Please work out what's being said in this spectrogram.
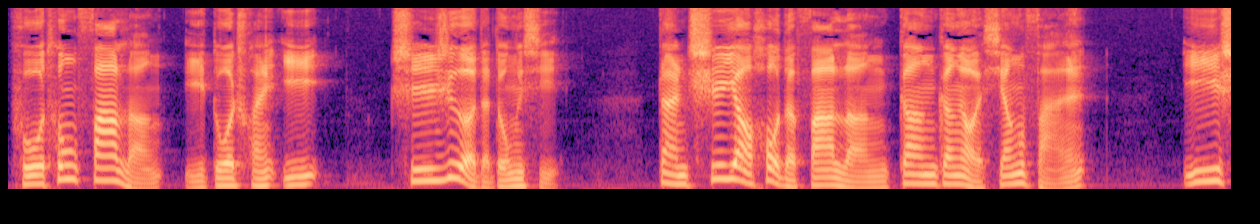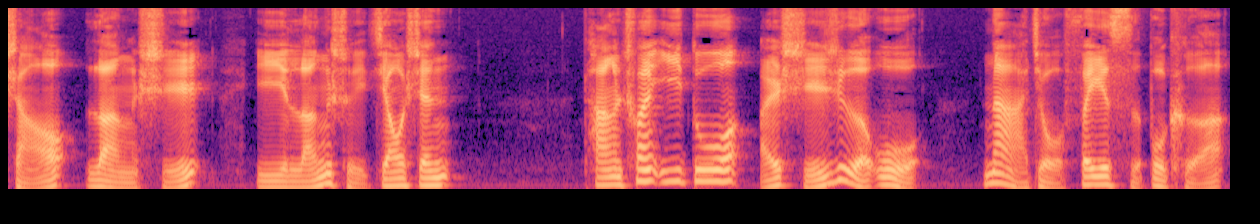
普通发冷宜多穿衣，吃热的东西；但吃药后的发冷刚刚要相反，衣少冷食，以冷水浇身。倘穿衣多而食热物，那就非死不可。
